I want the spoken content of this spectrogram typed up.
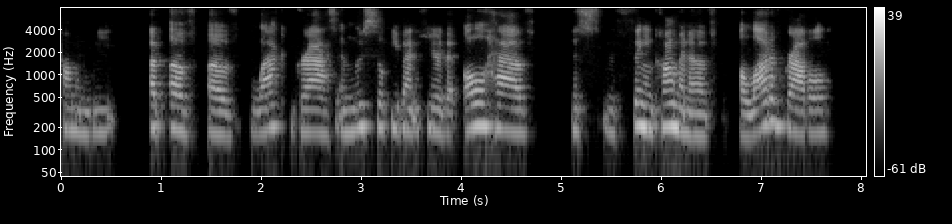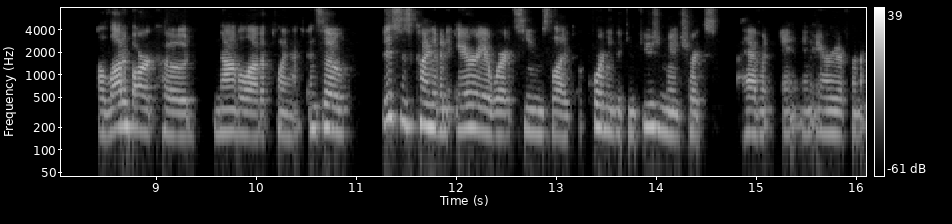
common wheat of, of, of black grass and loose silky bent here that all have this, this thing in common of a lot of gravel, a lot of barcode, not a lot of plant. And so this is kind of an area where it seems like, according to the confusion matrix, I have an, an area for an,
